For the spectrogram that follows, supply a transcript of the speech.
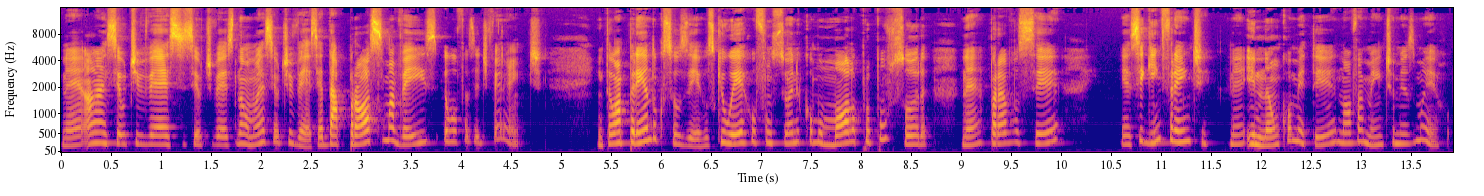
né? Ah, se eu tivesse, se eu tivesse. Não, não é se eu tivesse. É da próxima vez eu vou fazer diferente. Então aprenda com seus erros, que o erro funcione como mola propulsora, né? Para você é, seguir em frente, né? E não cometer novamente o mesmo erro.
